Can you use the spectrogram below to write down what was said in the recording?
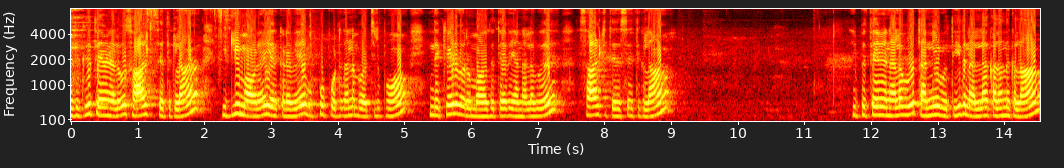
இதுக்கு தேவையான அளவு சால்ட் சேர்த்துக்கலாம். இட்லி மாவில் ஏற்கனவே உப்பு போட்டு தான் நம்ம வச்சுருப்போம். இந்த கேழ்வரு மாவுக்கு தேவையான அளவு சால்ட்டு சேர்த்துக்கலாம். இப்போ தேவையான அளவு தண்ணி ஊற்றி இது நல்லா கலந்துக்கலாம்.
